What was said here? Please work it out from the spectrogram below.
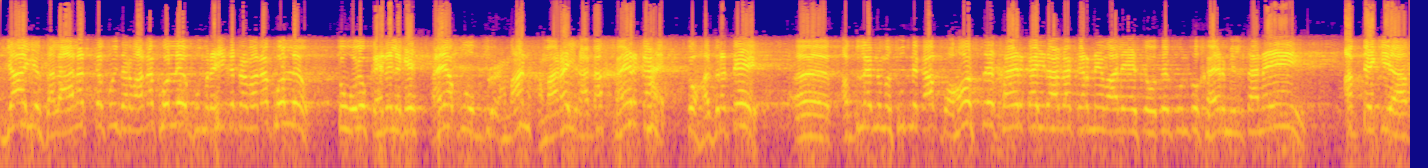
یا یہ ضلالت کا کوئی دروازہ کھول لے ہو؟ گمرہی کا دروازہ کھول لے ہو؟ تو وہ لوگ کہنے لگے، اے ابو عبد الرحمان ہمارا ارادہ خیر کا ہے۔ تو حضرت عبداللہ ابن مسعود نے کہا، بہت سے خیر کا ارادہ کرنے والے ایسے ہوتے کہ ان کو خیر ملتا نہیں۔ اب دیکھیے آپ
